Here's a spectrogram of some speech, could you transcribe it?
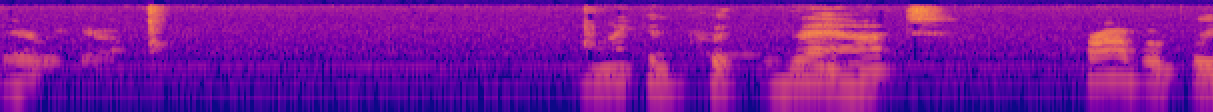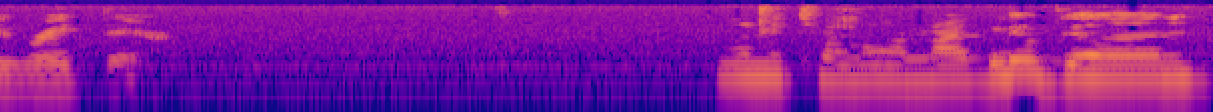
there we go. I can put that probably right there. Let me turn on my glue gun.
